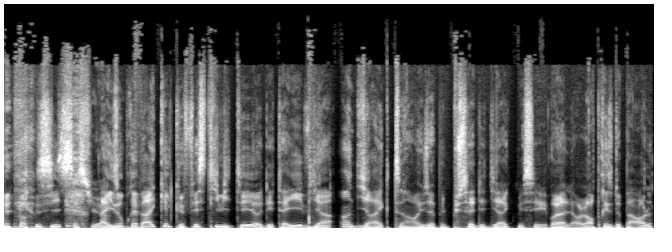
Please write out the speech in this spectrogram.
à l'heure aussi. C'est sûr. Ah, ils ont préparé quelques festivités euh, détaillées via un direct. Alors ils appellent plus ça des directs, mais c'est voilà leur, prise de parole.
